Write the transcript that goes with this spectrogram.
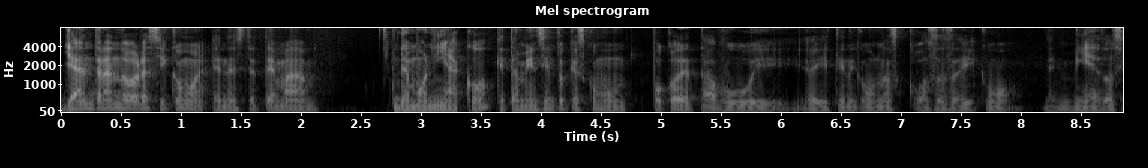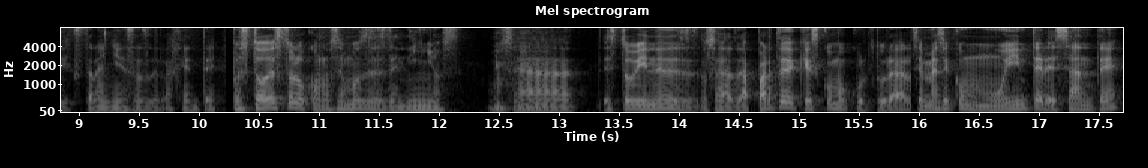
ya entrando ahora sí como en este tema demoníaco, que también siento que es como un poco de tabú y ahí tiene como unas cosas ahí como de miedos y extrañezas de la gente. Pues todo esto lo conocemos desde niños. O sea, esto viene desde, o sea, aparte de que es como cultural, se me hace como muy interesante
